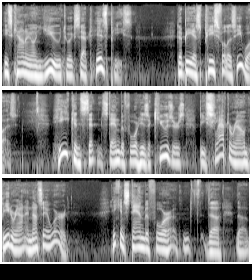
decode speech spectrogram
he's counting on you to accept his peace. to be as peaceful as he was. He can sit and stand before his accusers, be slapped around, beat around, and not say a word. He can stand before the, the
